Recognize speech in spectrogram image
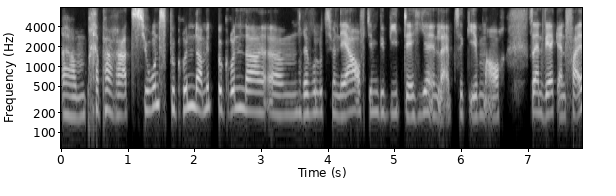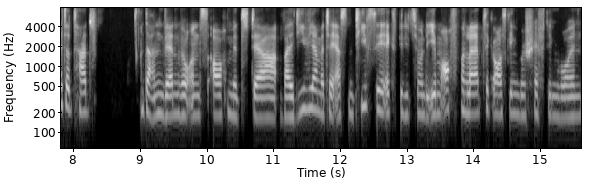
ähm, Präparationsbegründer, Mitbegründer, ähm, Revolutionär auf dem Gebiet, der hier in Leipzig eben auch sein Werk entfaltet hat. Dann werden wir uns auch mit der Valdivia, mit der ersten Tiefsee-Expedition, die eben auch von Leipzig ausging, beschäftigen wollen.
